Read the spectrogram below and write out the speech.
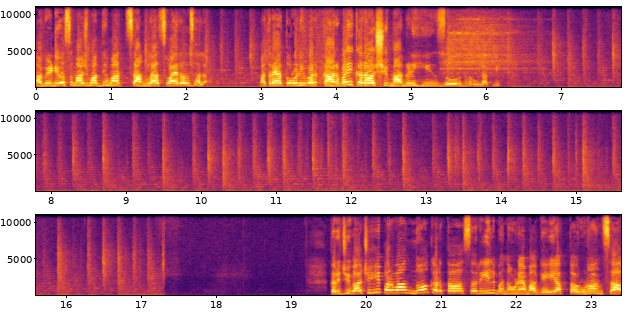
हा व्हिडिओ समाज माध्यमात चांगलाच व्हायरल झाला. मात्र या तरुणीवर कारवाई करा अशी मागणीही जोर धरू लागली. तर जीवाचीही पर्वा न करता असं रील बनवण्यामागे या तरुणांचा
